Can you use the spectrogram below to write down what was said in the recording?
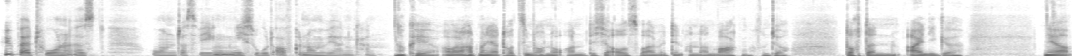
hyperton ist und deswegen nicht so gut aufgenommen werden kann. Okay, aber dann hat man ja trotzdem noch eine ordentliche Auswahl mit den anderen Marken. Das sind ja doch dann einige. Ja.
